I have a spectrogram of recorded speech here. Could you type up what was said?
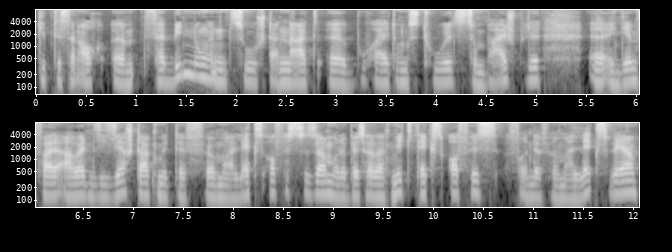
gibt es dann auch ähm, Verbindungen zu Standard-Buchhaltungstools. Äh, Zum Beispiel, äh, in dem Fall arbeiten sie sehr stark mit der Firma LexOffice zusammen oder besser gesagt mit LexOffice von der Firma Lexware.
